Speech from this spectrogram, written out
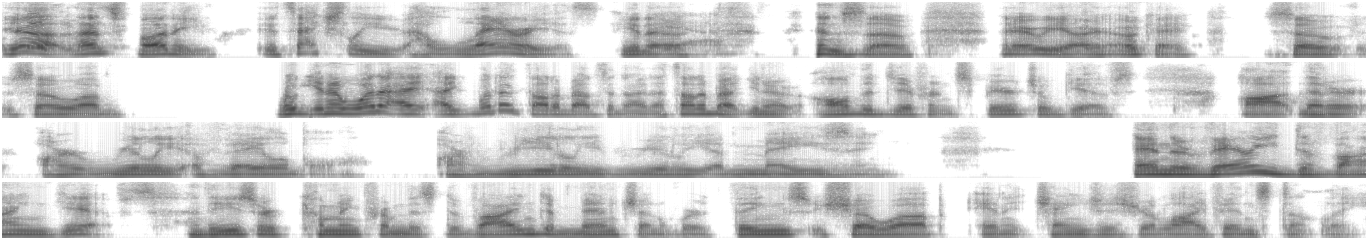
Yeah, that's funny. It's actually hilarious, you know. Yeah. And so, there we are. Okay, so so um, well, you know what I, I what I thought about tonight. I thought about you know all the different spiritual gifts uh, that are are really available, are really really amazing and they're very divine gifts. These are coming from this divine dimension where things show up and it changes your life instantly.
